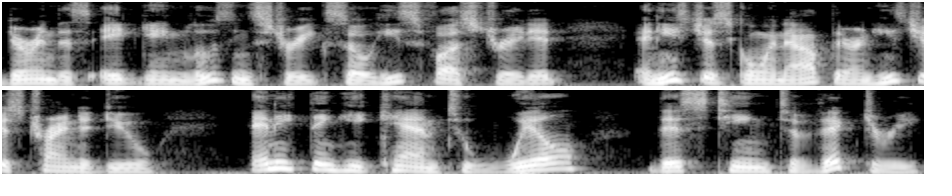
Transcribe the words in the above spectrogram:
during this eight game losing streak. So he's frustrated and he's just going out there and he's just trying to do anything he can to will this team to victory,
